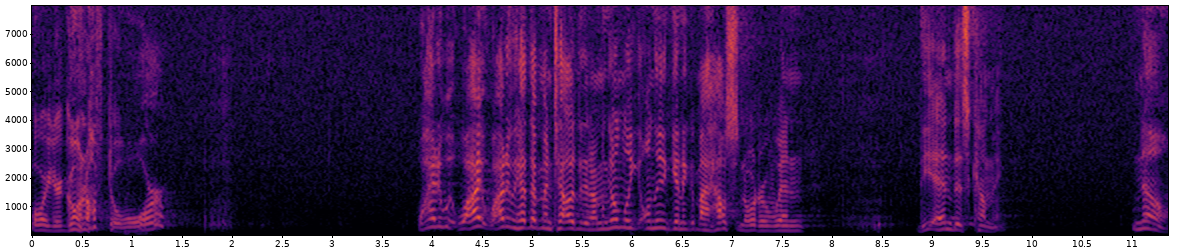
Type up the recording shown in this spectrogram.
or you're going off to war. Why do we, why, why do we have that mentality that I'm only, only going to get my house in order when the end is coming? No.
